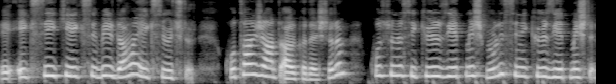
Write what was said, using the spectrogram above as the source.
E, eksi 2 eksi 1 daha eksi 3'tür. Kotanjant arkadaşlarım Kosinüs 270 bölü sin 270'tir.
